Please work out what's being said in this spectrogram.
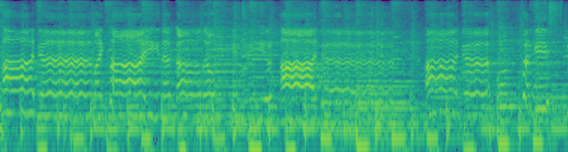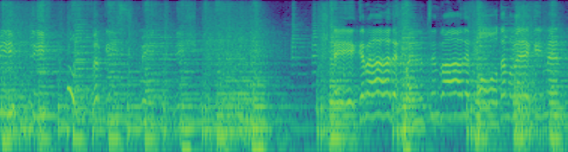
Adieu, mein kleiner Gardeoffizier, adieu. Adieu und vergiss mich nicht, und vergiss mich nicht. Steh gerade, Felsengrade vor dem Regiment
